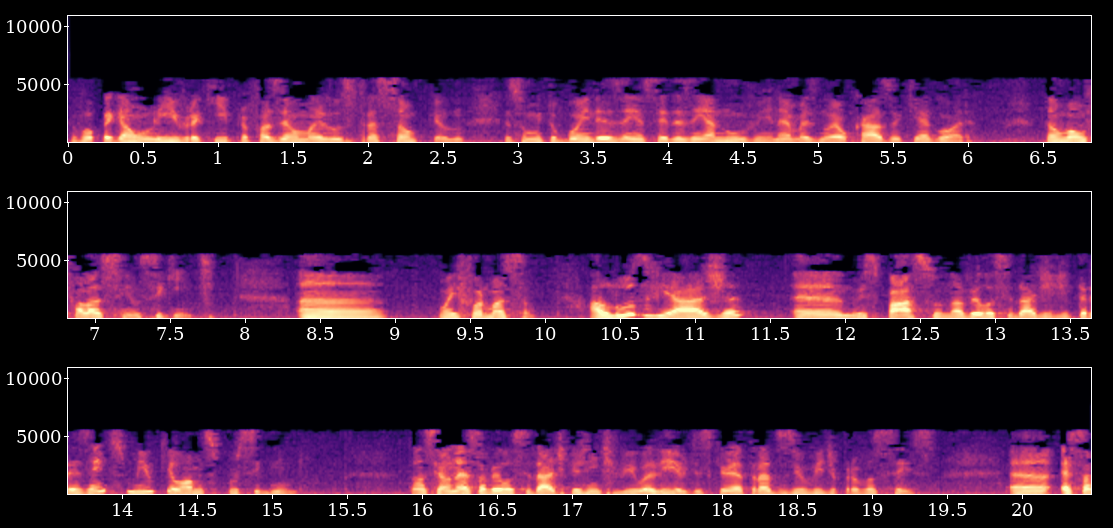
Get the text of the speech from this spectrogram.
Eu vou pegar um livro aqui para fazer uma ilustração, porque eu, eu, sou muito boa em desenho, sei desenhar nuvem, né? Mas não é o caso aqui agora. Então vamos falar assim, o seguinte. Uh, uma informação. A luz viaja é, no espaço na velocidade de 300 mil quilômetros por segundo. Então, assim, ó, nessa velocidade que a gente viu ali, eu disse que eu ia traduzir o vídeo para vocês. Uh, essa,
